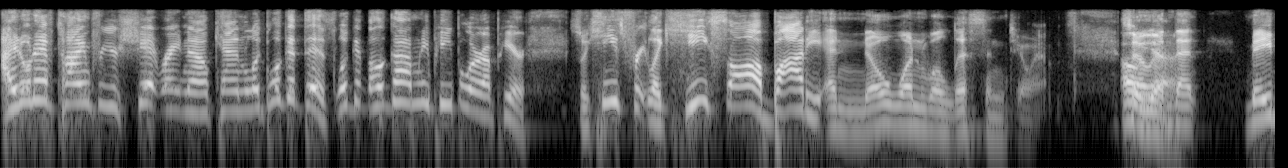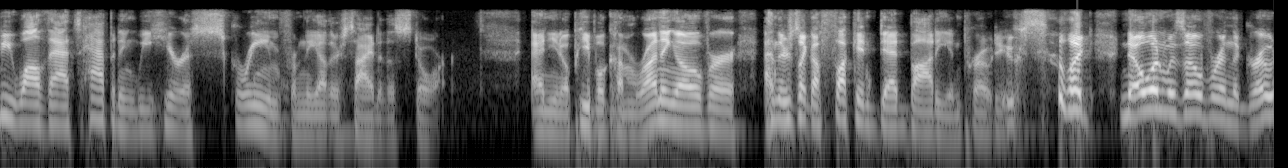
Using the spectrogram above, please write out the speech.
I don't have time for your shit right now, Ken. Look, look at this. Look at look how many people are up here. So he's free like he saw a body and no one will listen to him. Oh, So yeah. and then maybe while that's happening, we hear a scream from the other side of the store. And you know, people come running over, and there's like a fucking dead body in produce. like no one was over in the gro-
